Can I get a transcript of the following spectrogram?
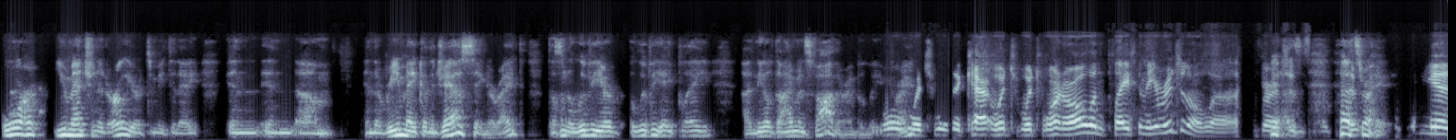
Or you mentioned it earlier to me today in in um, in the remake of the Jazz Singer, right? Doesn't Olivier Olivier play uh, Neil Diamond's father, I believe, right? Which was the car- which which Warner Oland played in the original uh, version. Yes, that's right. Yeah,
